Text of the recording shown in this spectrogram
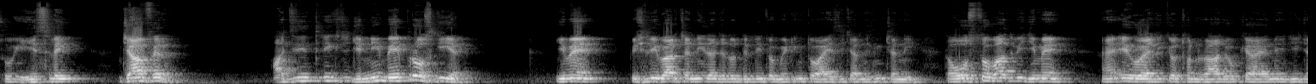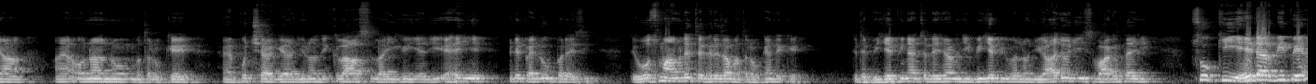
ਸੋ ਇਸ ਲਈ ਜਾਂ ਫਿਰ ਅੱਜ ਦੀ ਤਰੀਕ 'ਚ ਜਿੰਨੀ ਬੇਭਰੋਸਗੀ ਹੈ, ਜਿਵੇਂ ਪਿਛਲੀ ਵਾਰ ਚੰਨੀ ਦਾ ਜਦੋਂ ਦਿੱਲੀ ਤੋਂ ਮੀਟਿੰਗ ਤੋਂ ਆਏ ਸੀ ਚਰਨਜੀਤ ਸਿੰਘ ਚੰਨੀ, ਤਾਂ ਉਸ ਤੋਂ ਬਾਅਦ ਵੀ ਜਿਵੇਂ ਇਹ ਹੋਇਆ ਜੀ ਕਿ ਉੱਥੋਂ ਨਾਰਾਜ਼ ਹੋ ਕੇ ਆਏ ਨੇ ਜੀ ਜਾਂ ਉਹਨਾਂ ਨੂੰ ਮਤਲਬ ਕਿ ਪੁੱਛਿਆ ਗਿਆ ਜੀ, ਉਹਨਾਂ ਦੀ ਕਲਾਸ ਲਾਈ ਗਈ ਹੈ ਜੀ, ਇਹ ਜਿਹੇ ਜਿਹੜੇ ਪਹਿਲੂ ਉੱਭਰੇ ਸੀ। ਤੇ ਉਸ ਮਾਮਲੇ ਤੇ ਫਿਰ ਇਹਦਾ ਮਤਲਬ ਕਹਿੰਦੇ ਕਿ ਕਿਤੇ ਬੀਜੇਪੀ ਨਾਲ ਚਲੇ ਜਾਣ ਜੀ ਬੀਜੇਪੀ ਵੱਲੋਂ ਜੀ ਆ ਜਾਓ ਜੀ ਸਵਾਗਤ ਹੈ ਜੀ। ਸੋ ਕੀ ਇਹ ਡਰ ਵੀ ਪਿਆ?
